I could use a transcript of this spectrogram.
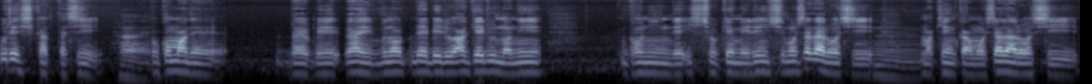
嬉しかったし、はい。ここまでライブライブのレベル上げるのに5人で一生懸命練習もしただろうし、うん。まあ喧嘩もしただろうし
